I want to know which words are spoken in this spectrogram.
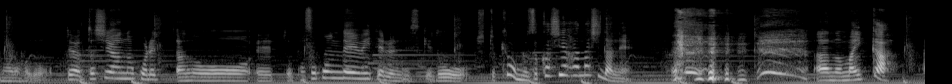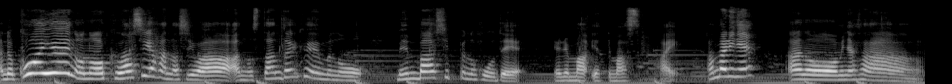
なるほど。で、私、あの、これ、あの、えっ、と、パソコンで見てるんですけど、ちょっと今日難しい話だね。あの、まあ、いっか。あの、こういうのの詳しい話は、あの、スタンド FM のメンバーシップの方でやれま、やってます。はい。あんまりね、あの、皆さん、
